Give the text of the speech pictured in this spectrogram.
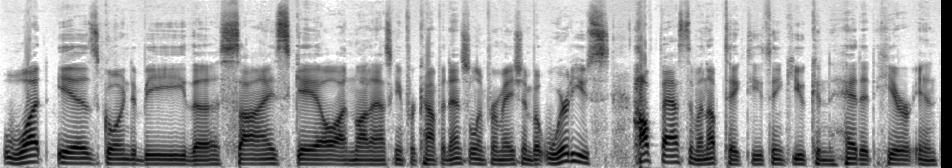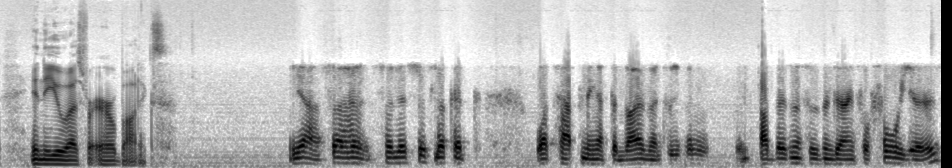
What is going to be the size, scale? I'm not asking for confidential information, but where do you, how fast of an uptake do you think you can head it here in, in the U.S. for aerobotics? Yeah, so, so let's just look at what's happening at the moment. We've been, our business has been going for four years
